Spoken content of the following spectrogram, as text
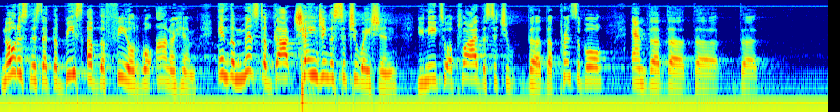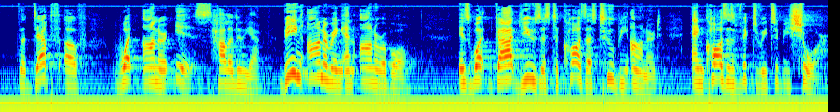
Notice this that the beasts of the field will honor him. In the midst of God changing the situation, you need to apply the, situ- the, the principle and the, the, the, the, the depth of what honor is. Hallelujah. Being honoring and honorable is what God uses to cause us to be honored and causes victory to be sure.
